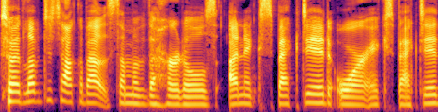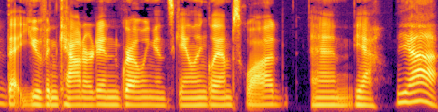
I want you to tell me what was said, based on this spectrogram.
So I'd love to talk about some of the hurdles, unexpected or expected, that you've encountered in growing and scaling Glam Squad. And yeah. Yeah.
